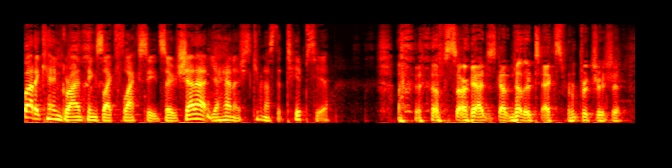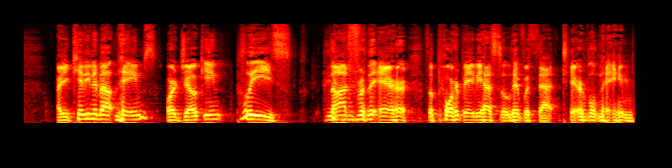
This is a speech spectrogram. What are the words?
but it can grind things like flaxseed. So shout out Johanna. She's giving us the tips here. I'm sorry, I just got another text from Patricia. Are you kidding about names or joking? Please, not for the air. The poor baby has to live with that terrible name.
